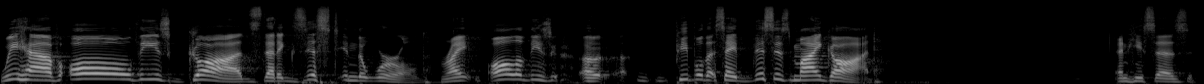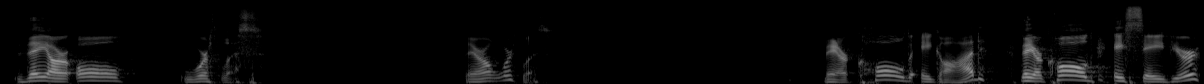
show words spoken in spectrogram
we have all these gods that exist in the world, right? All of these uh, people that say, This is my God. And he says, They are all worthless. They are all worthless. They are called a God, they are called a Savior,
